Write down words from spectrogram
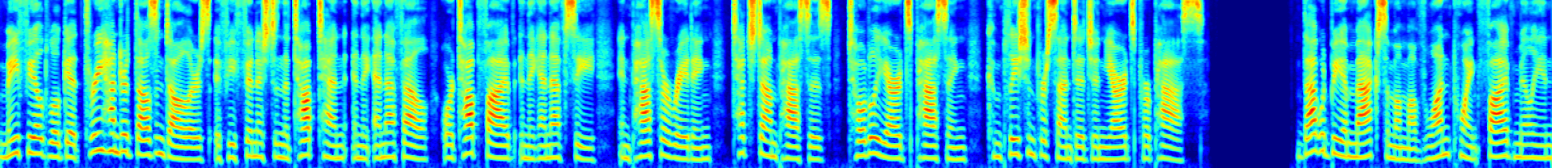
Mayfield will get $300,000 if he finished in the top 10 in the NFL or top 5 in the NFC in passer rating, touchdown passes, total yards passing, completion percentage, and yards per pass. That would be a maximum of $1.5 million.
